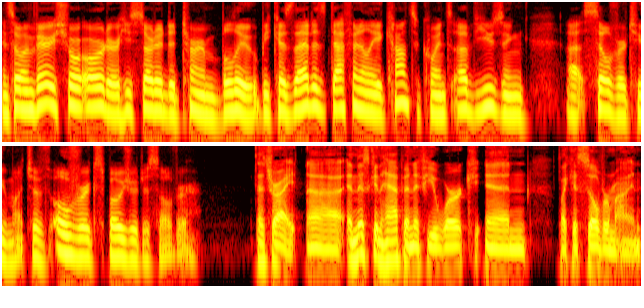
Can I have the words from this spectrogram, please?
And so, in very short order, he started to turn blue because that is definitely a consequence of using uh, silver too much, of overexposure to silver. That's right. Uh, and this can happen if you work in like a silver mine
